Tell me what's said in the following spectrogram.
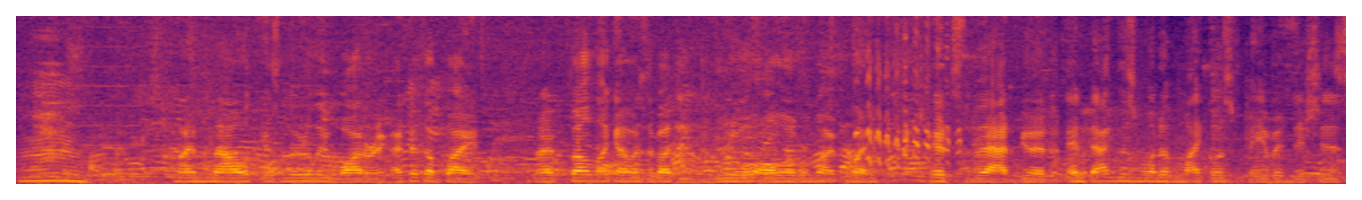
Mm, my mouth is literally watering. I took a bite. I felt like I was about to drool all over my plate. It's that good. In fact, this is one of Michael's favorite dishes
